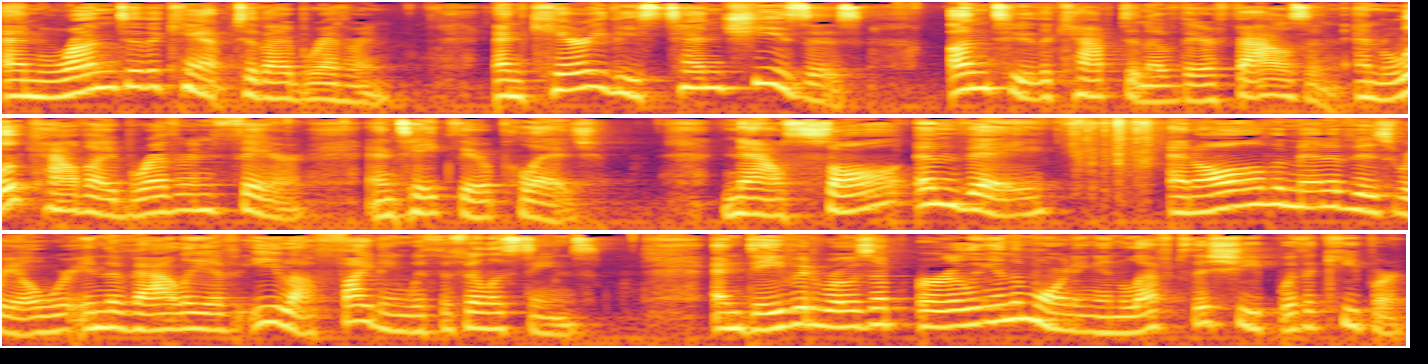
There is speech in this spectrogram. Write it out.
and run to the camp to thy brethren, and carry these ten cheeses unto the captain of their thousand, and look how thy brethren fare, and take their pledge. Now Saul and they and all the men of Israel were in the valley of Elah fighting with the Philistines. And David rose up early in the morning and left the sheep with a keeper,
